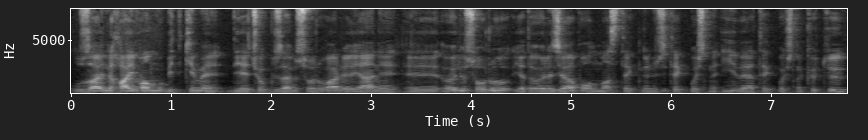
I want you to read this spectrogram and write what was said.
uzaylı hayvan mı bitki mi diye çok güzel bir soru var ya yani e, öyle soru ya da öyle cevap olmaz. Teknoloji tek başına iyi veya tek başına kötü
